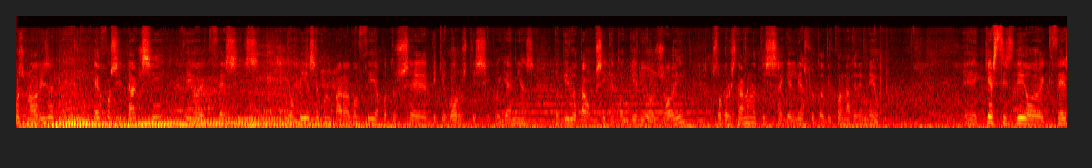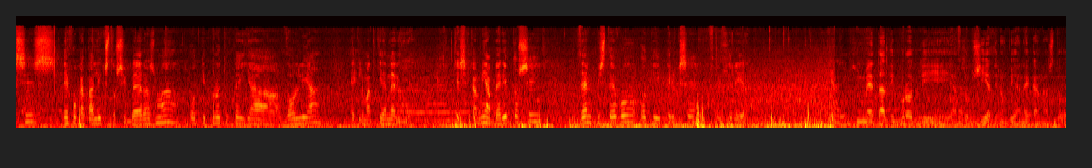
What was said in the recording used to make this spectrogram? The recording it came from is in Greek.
Όπως γνωρίζετε, έχω συντάξει δύο εκθέσεις οι οποίες έχουν παραδοθεί από τους ε, δικηγόρους της οικογένειας, τον κύριο Ταοξή και τον κύριο Ζώη, στον προϊστάμενο της Εισαγγελίας Πρωτοδικών Αγρινίου. Ε, και στις δύο εκθέσεις έχω καταλήξει το συμπέρασμα ότι πρόκειται για δόλια εγκληματική ενέργεια και σε καμία περίπτωση δεν πιστεύω ότι υπήρξε αυτοχειρία. Μετά την πρώτη αυτοψία την οποία έκανα στο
